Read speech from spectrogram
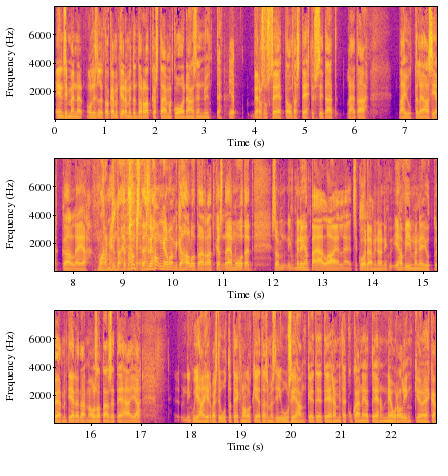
ensimmäinen oli silleen, että okei mä tiedän miten tuon ratkaistaan ja mä koodaan sen nyt. Jep. Versus se, että oltaisiin tehty sitä, että lähdetään vähän juttelemaan asiakkaalle ja varmistaa, että onko tämä se ongelma, mikä halutaan ratkaista ja muuta. Että se on niin kuin mennyt ihan päälaelle, että se koodaaminen on niin kuin ihan viimeinen juttu ja me tiedetään, että me osataan se tehdä ja niin kuin ihan hirveästi uutta teknologiaa tai semmoisia uusia hankkeita ei tehdä, mitä kukaan ei ole tehnyt. Neuralinkki on ehkä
